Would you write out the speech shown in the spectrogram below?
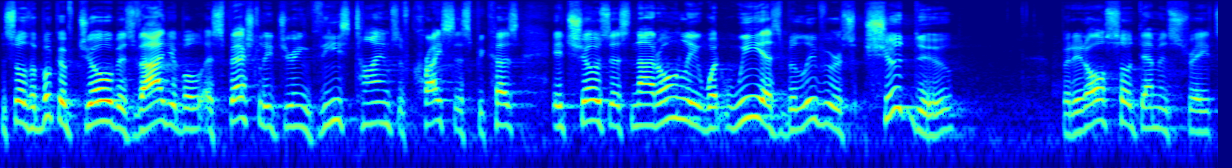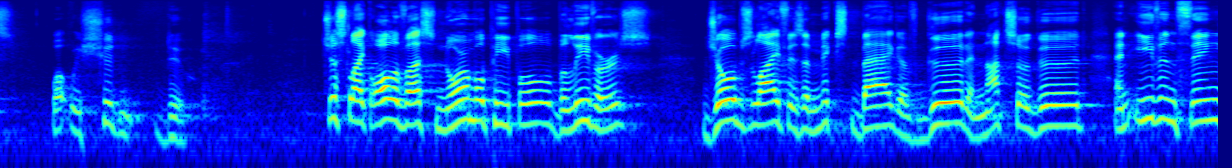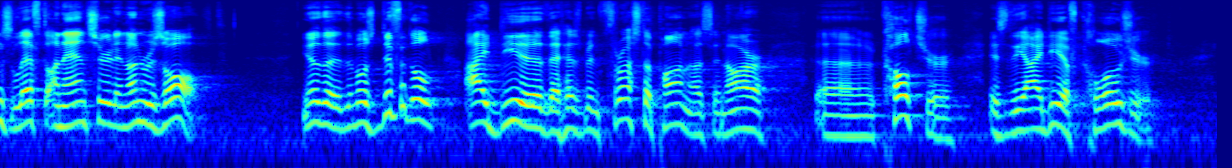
And so the book of Job is valuable, especially during these times of crisis, because it shows us not only what we as believers should do, but it also demonstrates what we shouldn't do. Just like all of us normal people, believers, Job's life is a mixed bag of good and not so good, and even things left unanswered and unresolved. You know, the, the most difficult idea that has been thrust upon us in our uh, culture is the idea of closure.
